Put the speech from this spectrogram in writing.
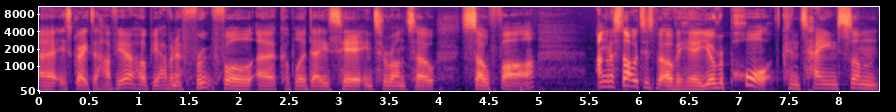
Uh, it's great to have you. I hope you're having a fruitful uh, couple of days here in Toronto so far. I'm going to start with this bit over here. Your report contains some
